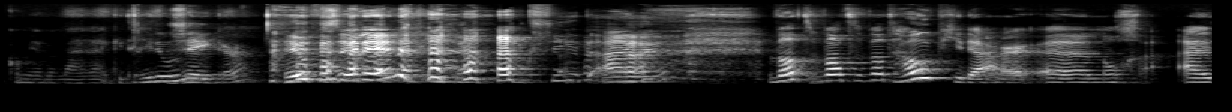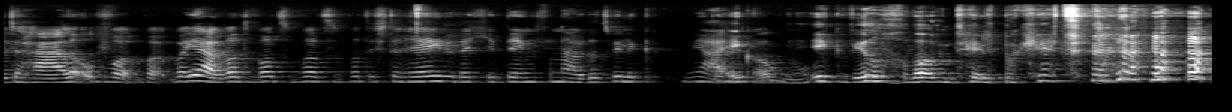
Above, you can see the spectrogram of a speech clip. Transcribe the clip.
kom jij bij mij Reiki 3 doen. zeker. Heel veel zin in. ik zie het aan je. Wat, wat, wat hoop je daar eh, nog uit te halen? Of wat, wat, ja, wat, wat, wat, wat is de reden dat je denkt van nou, dat wil ik... Ja, Wil ik ik ook nog. Ik wil gewoon het hele pakket.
